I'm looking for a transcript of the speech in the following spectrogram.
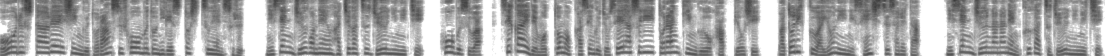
オールスターレーシングトランスフォームドにゲスト出演する。2015年8月12日、ホーブスは世界で最も稼ぐ女性アスリートランキングを発表し、パトリックは4位に選出された。2017年9月12日、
